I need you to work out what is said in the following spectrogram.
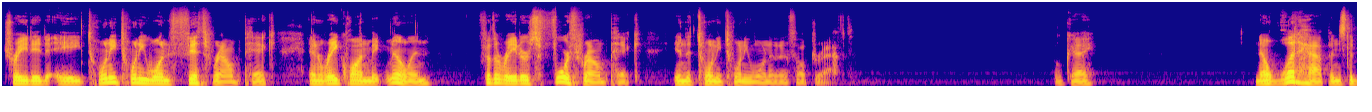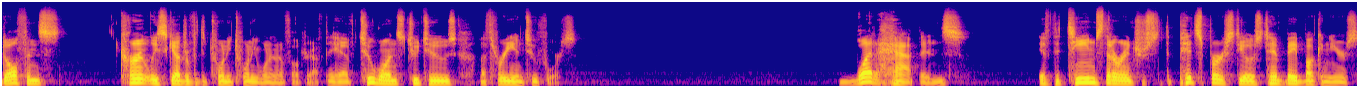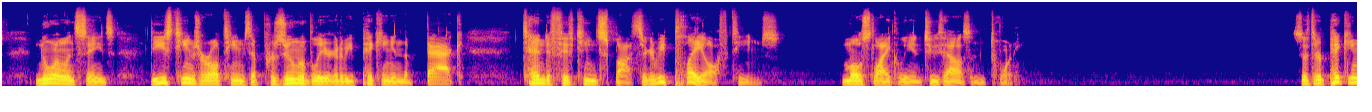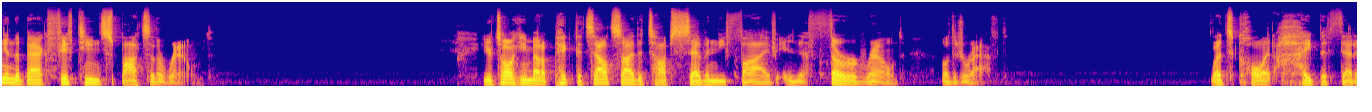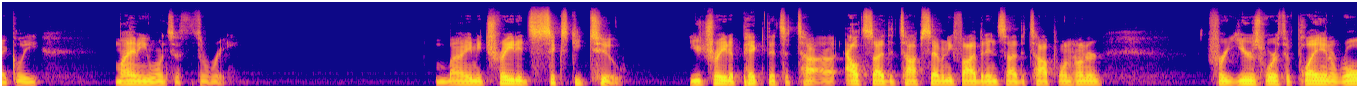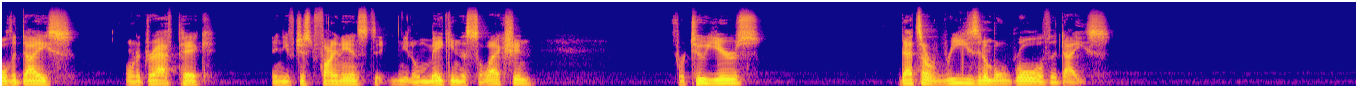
traded a 2021 fifth round pick and Raekwon McMillan for the Raiders' fourth round pick in the 2021 NFL draft. Okay. Now, what happens? The Dolphins currently scheduled for the 2021 NFL draft. They have two ones, two twos, a three, and two fours. What happens if the teams that are interested, the Pittsburgh Steelers, Tampa Bay Buccaneers, New Orleans Saints, these teams are all teams that presumably are going to be picking in the back 10 to 15 spots. They're going to be playoff teams, most likely in 2020. So if they're picking in the back 15 spots of the round, you're talking about a pick that's outside the top 75 in the third round of the draft. Let's call it hypothetically Miami wants a three. Miami traded 62. You trade a pick that's a top, uh, outside the top 75 but inside the top 100 for a year's worth of play and a roll of the dice on a draft pick, and you've just financed, you know, making the selection for two years. That's a reasonable roll of the dice.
